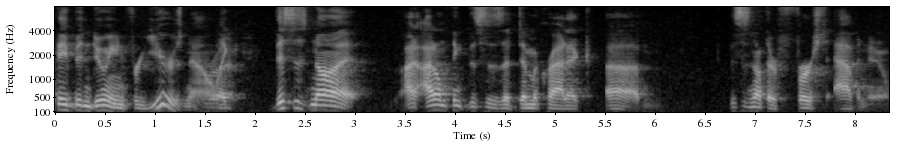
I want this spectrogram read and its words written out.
they've been doing for years now. Right. Like, this is not, I, I don't think this is a democratic, um, this is not their first avenue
